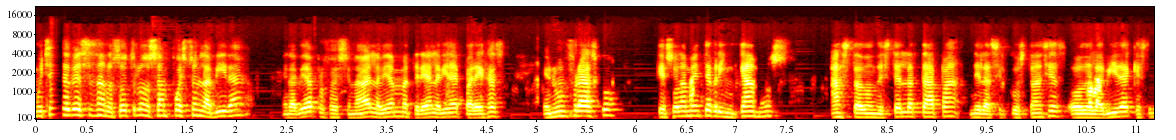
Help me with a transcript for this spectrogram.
Muchas veces a nosotros nos han puesto en la vida, en la vida profesional, en la vida material, en la vida de parejas, en un frasco que solamente brincamos hasta donde esté la etapa de las circunstancias o de la vida que esté,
